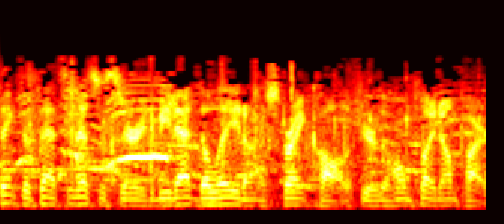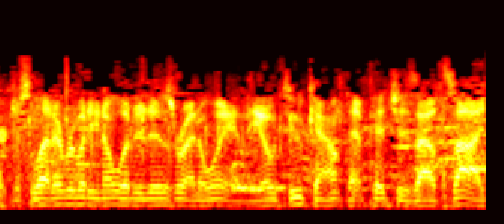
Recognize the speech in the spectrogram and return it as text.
think that that's necessary to be that delayed on a strike call if you're the home plate umpire. Just let everybody know what it is right away. In the 0-2 count, that pitch is outside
